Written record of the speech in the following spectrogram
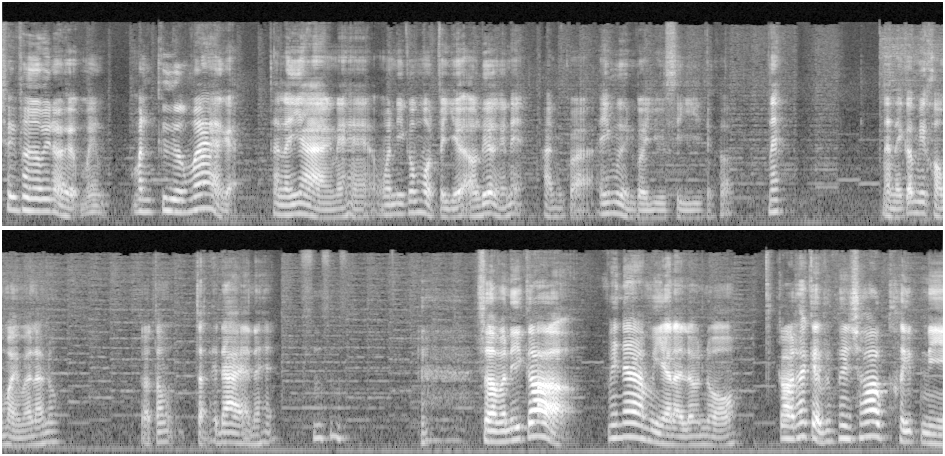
ช่วยเพิ่มไปหน่อยไม่มันเกลือมากอะแต่ละอย่างนะฮะ วันนี้ก็หมดไปเยอะเอาเรื่องนะเนี่ยพันกว่าไอ้หมื่นกว่า UC แต่ก็นะไหนๆก็มีของใหม่มาแล้วเนาะก็ต้องจัดให้ได้นะฮะส่วนวันนี้ก็ไม่น่ามีอะไรแล้วเนาะก็ถ้าเกิดเพื่อนๆชอบคลิปนี้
